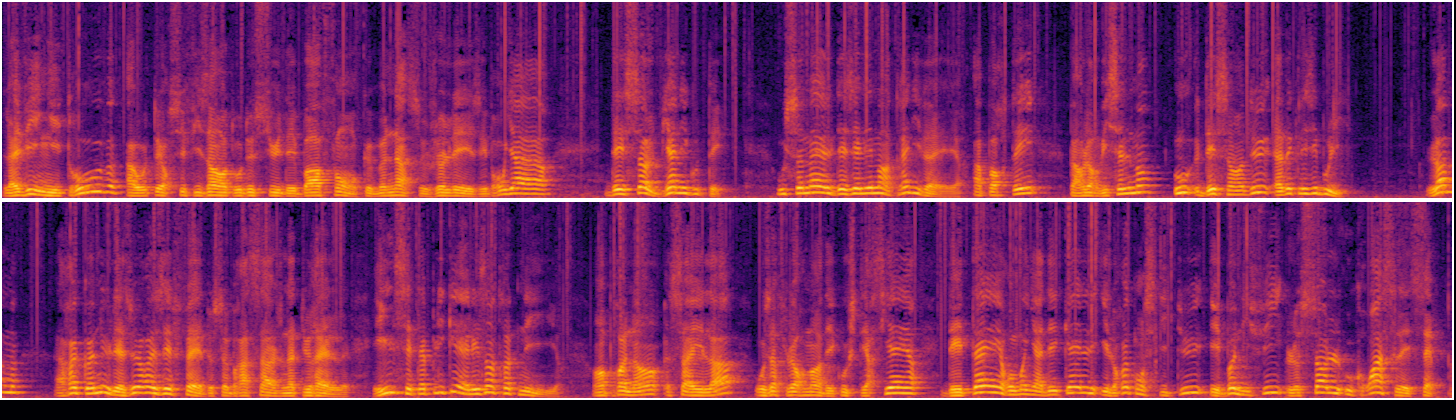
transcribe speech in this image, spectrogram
La vigne y trouve, à hauteur suffisante au-dessus des bas-fonds que menacent gelées et brouillards, des sols bien égouttés, où se mêlent des éléments très divers, apportés par leur ruissellement ou descendus avec les éboulis. L'homme a reconnu les heureux effets de ce brassage naturel, et il s'est appliqué à les entretenir, en prenant, çà et là, aux affleurements des couches tertiaires, des terres au moyen desquelles il reconstitue et bonifie le sol où croissent les cèpes.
